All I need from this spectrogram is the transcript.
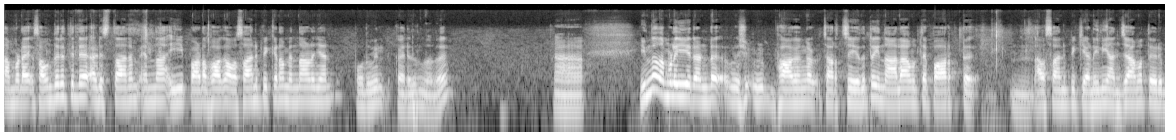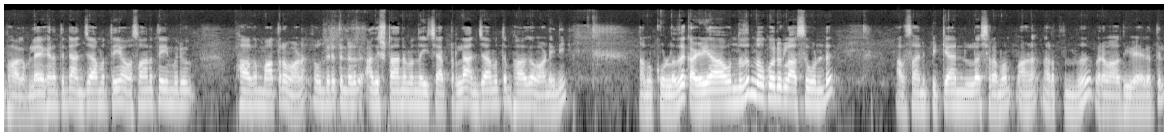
നമ്മുടെ സൗന്ദര്യത്തിന്റെ അടിസ്ഥാനം എന്ന ഈ പാഠഭാഗം അവസാനിപ്പിക്കണം എന്നാണ് ഞാൻ പൊതുവിൽ കരുതുന്നത്. ഇന്ന് നമ്മൾ ഈ രണ്ട് ഭാഗങ്ങൾ ചർച്ച ചെയ്തിട്ട് ഈ നാലാമത്തെ പാർട്ട് അവസാനിപ്പിക്കുകയാണ്. ഇനി അഞ്ചാമത്തെ ഒരു ഭാഗം. ലേഖനത്തിന്റെ അഞ്ചാമത്തെയും അവസാനത്തെയും ഒരു ഭാഗം മാത്രമാണ്. സൗന്ദര്യത്തിന്റെ അധിഷ്ഠാനം എന്ന ഈ ചാപ്റ്ററിലെ അഞ്ചാമത്തെ ഭാഗമാണ് ഇനി നമുക്കുള്ളത്. കഴിയാവുന്നതും നമുക്കൊരു ക്ലാസ് കൊണ്ട് അവസാനിപ്പിക്കാനുള്ള ശ്രമം ആണ് നടത്തുന്നത്. പരമാവധി വേഗത്തിൽ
